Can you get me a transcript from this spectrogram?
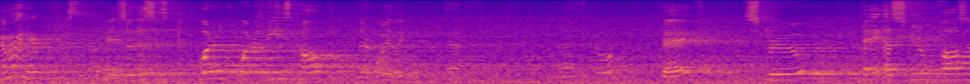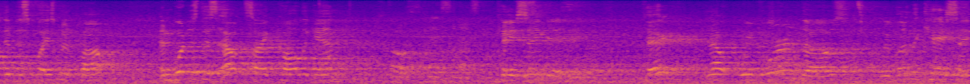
Come out here. Okay, so this is, what are, what are these called? They're oily. Okay. Screw. Okay, a screw positive displacement pump. And what is this outside called again? Casing. Casing. Okay. Now we've learned those. We've learned the casing.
